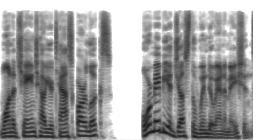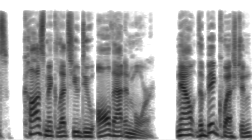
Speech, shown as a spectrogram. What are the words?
Want to change how your taskbar looks? Or maybe adjust the window animations. Cosmic lets you do all that and more. Now, the big question,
